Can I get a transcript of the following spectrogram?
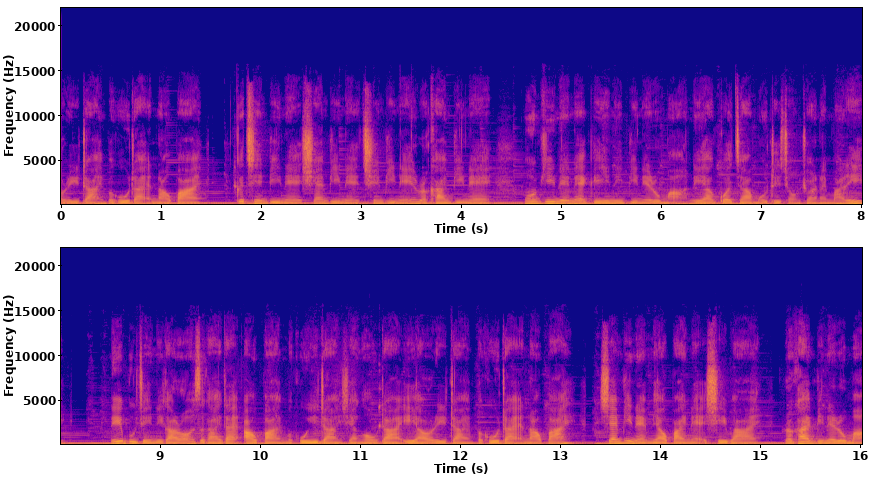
ဝတီတိုင်းပဲခူးတိုင်းအနောက်ပိုင်းကချင်ပြည်နယ်ရှမ်းပြည်နယ်ချင်းပြည်နယ်ရခိုင်ပြည်နယ်မွန်ပြည်နယ်နဲ့ကရင်ပြည်နယ်တို့မှာနေရာကွက်ကြားမိုးထချုံရွာနိုင်ပါတယ်။ နေပူချိန်တွေကတော့စကိုင်းတိုင်းအောက်ပိုင်းမကွေးတိုင်းရန်ကုန်တိုင်းအေရဝတီတိုင်းပဲခူးတိုင်းအနောက်ပိုင်းရှမ်းပြည်နယ်မြောက်ပိုင်းနဲ့အရှေ့ပိုင်းရခိုင်ပြည်နယ်တို့မှာ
